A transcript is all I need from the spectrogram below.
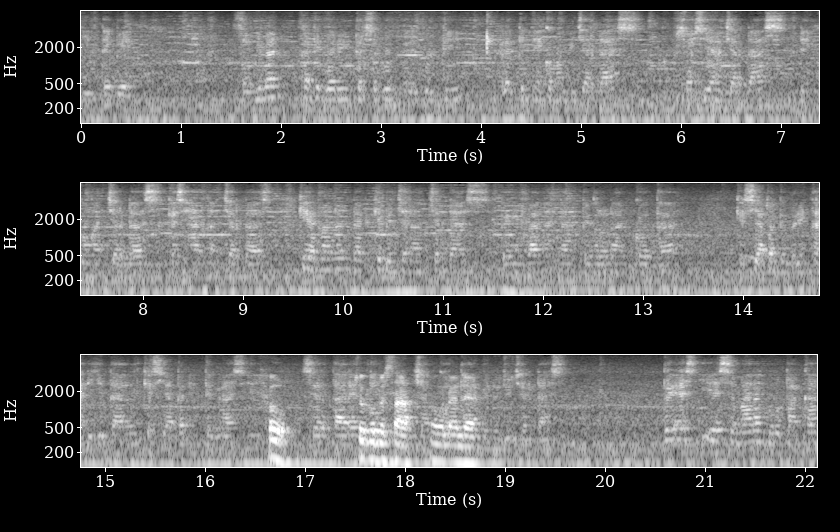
ITB. Sembilan kategori tersebut meliputi rating ekonomi cerdas, sosial cerdas, lingkungan cerdas, kesehatan cerdas, keamanan dan kebencanaan cerdas, pengembangan dan pengelolaan kota, kesiapan pemerintah digital, kesiapan integrasi, Oh, serta cukup besar Jam bangunan Kota Anda. menuju cerdas. PSIS Semarang merupakan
